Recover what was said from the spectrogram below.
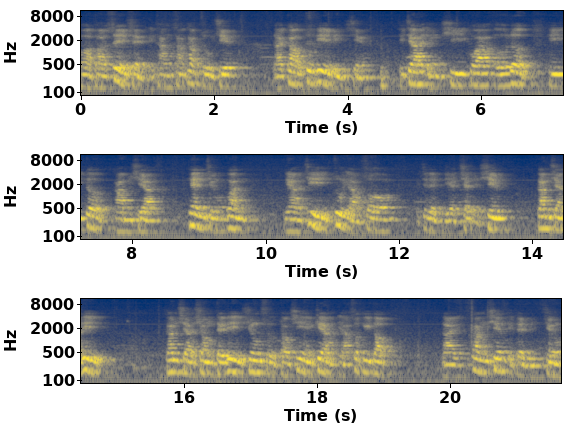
大大细小会通参到组织，来到主你的面前，直接用诗歌、歌乐、祈祷、感谢，献上阮领旨主要所即个热切的心。感谢你，感谢上帝，你赏赐独生的囝耶稣基督来降生伫地面上。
